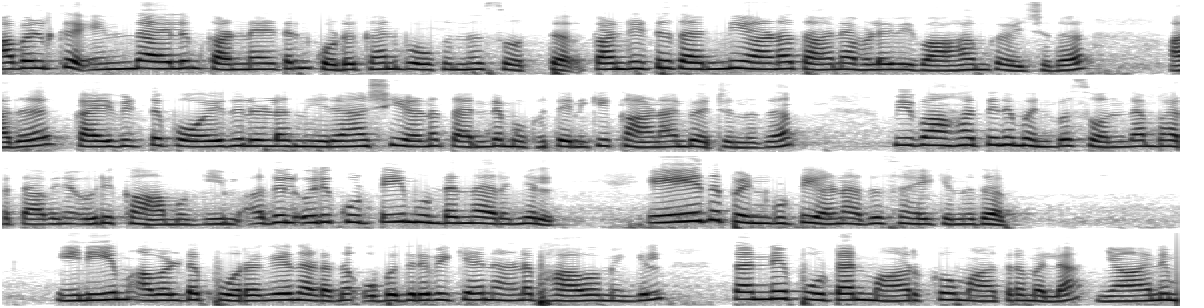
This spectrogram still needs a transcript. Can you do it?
അവൾക്ക് എന്തായാലും കണ്ണേട്ടൻ കൊടുക്കാൻ പോകുന്ന സ്വത്ത് കണ്ടിട്ട് തന്നെയാണ് താൻ അവളെ വിവാഹം കഴിച്ചത്. അത് കൈവിട്ട് പോയതിലുള്ള നിരാശയാണ് തന്റെ മുഖത്ത് എനിക്ക് കാണാൻ പറ്റുന്നത്. വിവാഹത്തിന് മുൻപ് സ്വന്തം ഭർത്താവിന് ഒരു കാമുകിയും അതിൽ ഒരു കുട്ടിയും ഉണ്ടെന്നറിഞ്ഞിൽ ഏത് പെൺകുട്ടിയാണ് അത് സഹിക്കുന്നത്? ഇനിയും അവളുടെ പുറകെ നടന്ന് ഉപദ്രവിക്കാനാണ് ഭാവമെങ്കിൽ തന്നെ പൂട്ടാൻ മാർക്കോ മാത്രമല്ല ഞാനും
